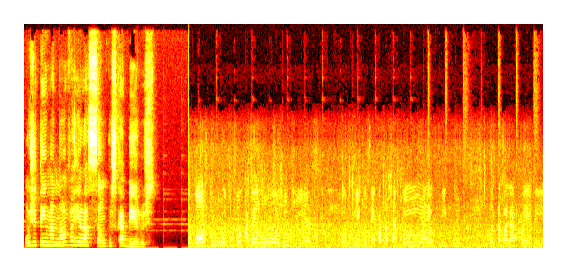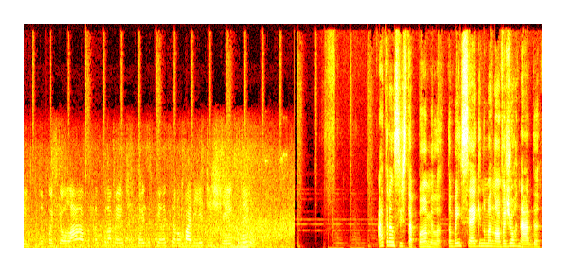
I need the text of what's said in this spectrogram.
hoje tem uma nova relação com os cabelos. Eu gosto muito do meu cabelo hoje em dia. Eu fico sem passar chapinha, eu fico, vou trabalhar com ele depois que eu lavo tranquilamente, coisa que antes eu não faria de jeito nenhum. A transista Pamela também segue numa nova jornada.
